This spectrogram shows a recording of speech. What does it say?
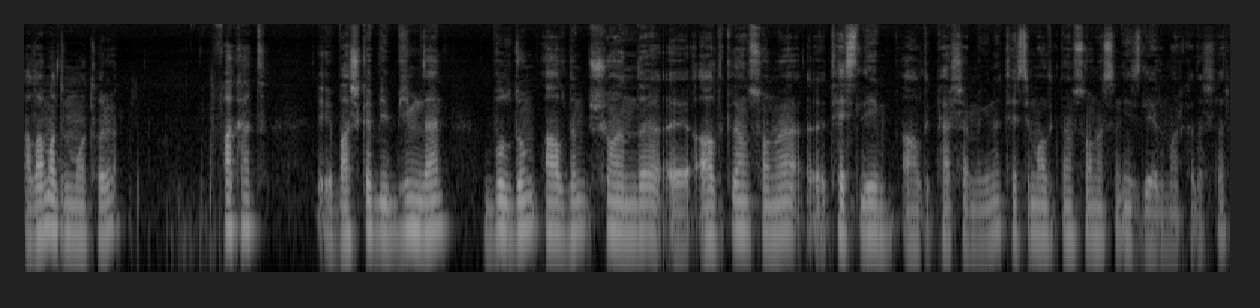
alamadım motoru. Fakat e, başka bir BİM'den buldum, aldım. Şu anda e, aldıktan sonra e, teslim aldık Perşembe günü. Teslim aldıktan sonrasını izleyelim arkadaşlar.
